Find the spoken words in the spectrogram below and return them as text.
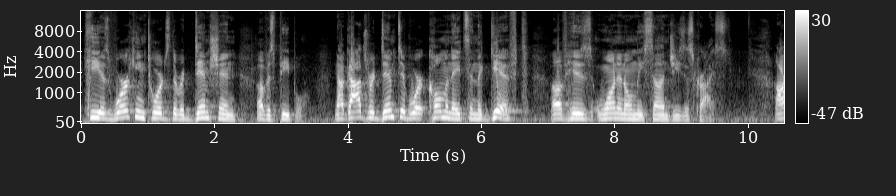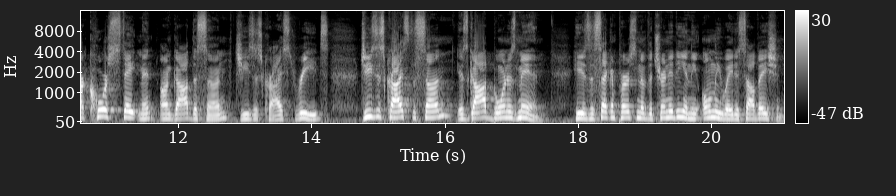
he is working towards the redemption of his people. Now, God's redemptive work culminates in the gift of his one and only Son, Jesus Christ. Our core statement on God the Son, Jesus Christ, reads Jesus Christ, the Son, is God born as man. He is the second person of the Trinity and the only way to salvation.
